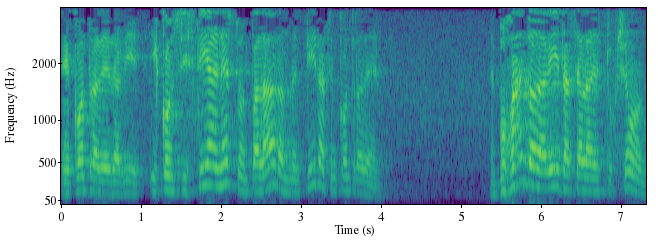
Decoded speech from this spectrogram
en contra de David. Y consistía en esto, en palabras, mentiras en contra de él. Empujando a David hacia la destrucción,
